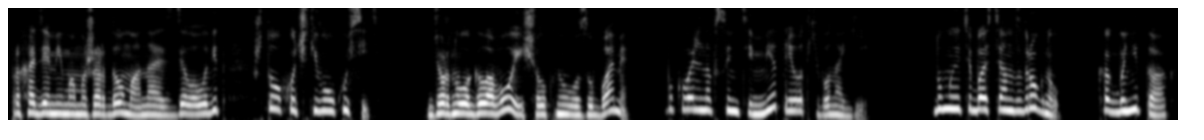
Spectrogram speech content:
Проходя мимо мажордома, она сделала вид, что хочет его укусить. Дернула головой и щелкнула зубами — буквально в сантиметре от его ноги. Думаете, Бастиан вздрогнул? Как бы не так.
